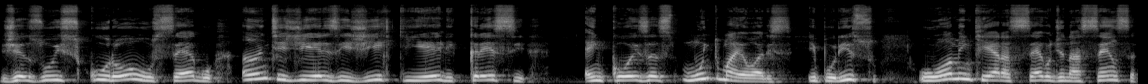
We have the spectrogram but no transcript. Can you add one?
Jesus curou o cego antes de exigir que ele cresce em coisas muito maiores, e por isso, o homem que era cego de nascença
